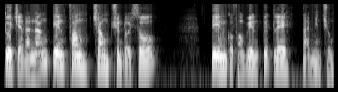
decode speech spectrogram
Tuổi trẻ Đà Nẵng tiên phong trong chuyển đổi số. Tin của phóng viên Tuyết Lê tại miền Trung.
